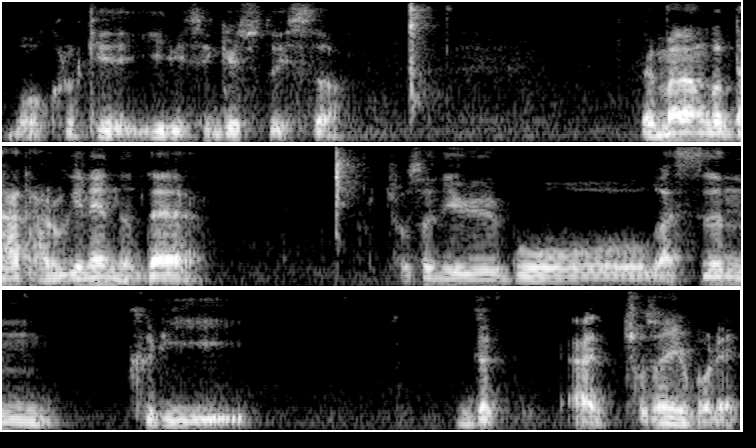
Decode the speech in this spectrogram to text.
뭐 그렇게 일이 생길 수도 있어. 웬만한 건 다 다루긴 했는데 조선일보가 쓴 글이 그러니까 아 조선일보래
